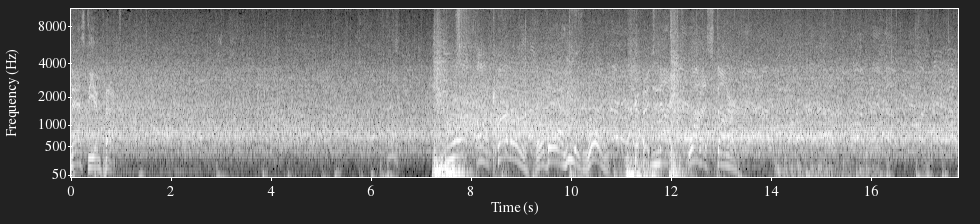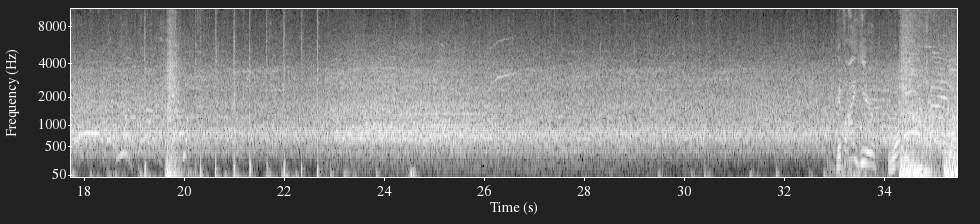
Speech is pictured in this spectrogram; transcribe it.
the impact. What a cutter. Oh, boy, he is rolling. Good night. What a stunner. If I hear one...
